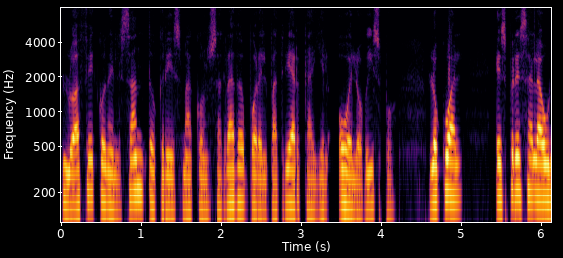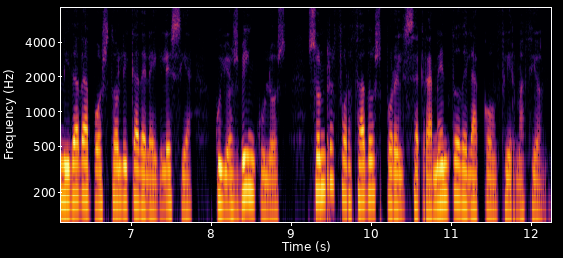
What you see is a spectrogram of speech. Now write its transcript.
lo hace con el santo crisma consagrado por el patriarca y el, o el obispo, lo cual expresa la unidad apostólica de la Iglesia, cuyos vínculos son reforzados por el sacramento de la confirmación.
